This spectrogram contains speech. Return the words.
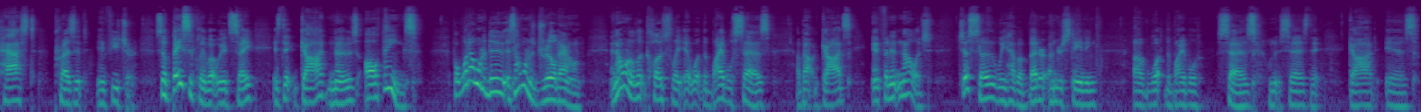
past, present, and future. So basically, what we would say is that God knows all things. But what I want to do is I want to drill down and I want to look closely at what the Bible says about God's infinite knowledge, just so we have a better understanding of what the Bible says when it says that God is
